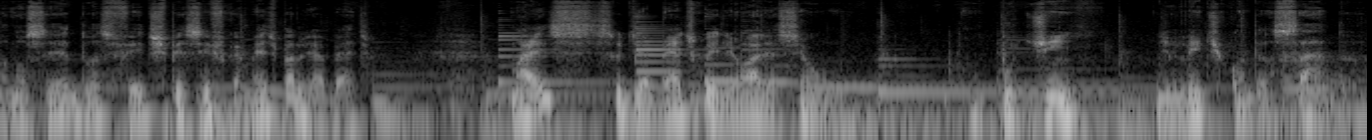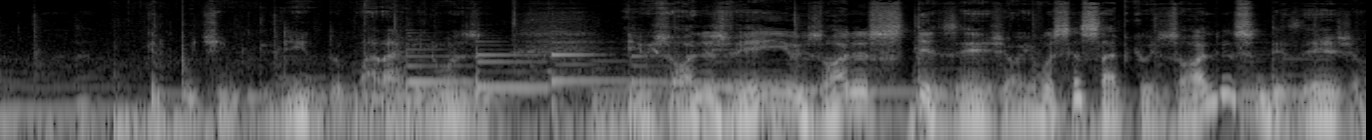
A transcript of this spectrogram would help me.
A não ser doce feito especificamente para o diabético. Mas se o diabético ele olha assim um, um pudim de leite condensado, aquele pudim lindo, maravilhoso. E os olhos veem, os olhos desejam. E você sabe que os olhos desejam.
